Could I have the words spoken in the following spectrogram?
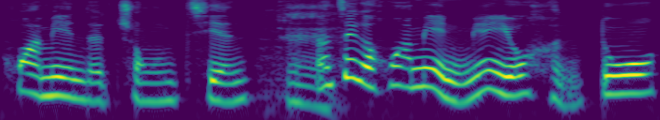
画面的中间，那这个画面里面有很多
